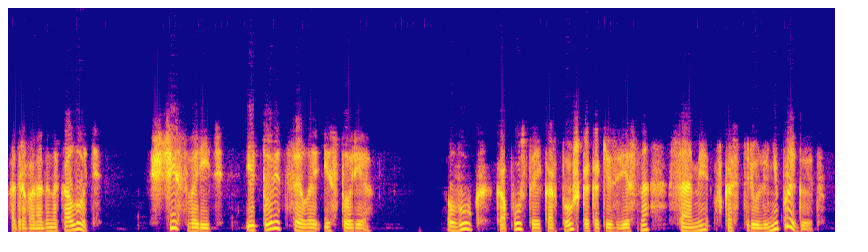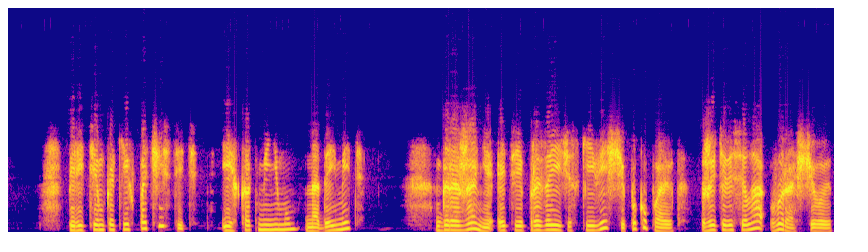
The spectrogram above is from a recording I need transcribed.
а дрова надо наколоть. Щи сварить, и то ведь целая история. Лук, капуста и картошка, как известно, сами в кастрюлю не прыгают. Перед тем, как их почистить, их как минимум надо иметь. Горожане эти прозаические вещи покупают, жители села выращивают.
